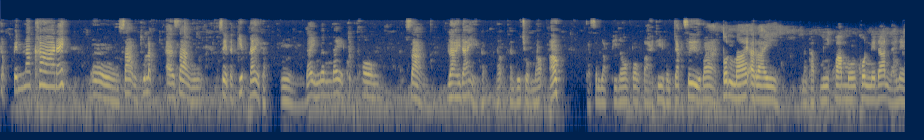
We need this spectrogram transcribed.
กับเป็นราคาได้เออสร้างธุรกเอ่อสร้างเศรษฐกิจได้ครับ ได้เงินได้คุทองสร้างรายได้ครับเนาะท่านผู้ชมเนาะเอาก็สำหรับพี่น้องป้องปายที่คนจักซื้อว่าต้นไม้อะไรนะครับ มีความมงคลในด้านไหนแน่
